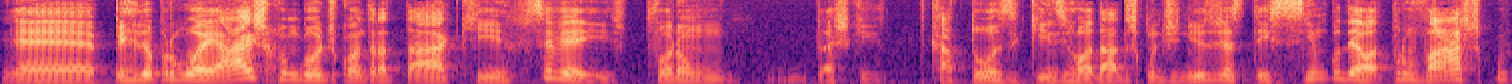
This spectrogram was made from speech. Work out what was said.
Uhum. É, perdeu pro Goiás com gol de contra-ataque. Você vê aí, foram acho que 14, 15 rodadas com o Diniz, já tem cinco derrotas pro Vasco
